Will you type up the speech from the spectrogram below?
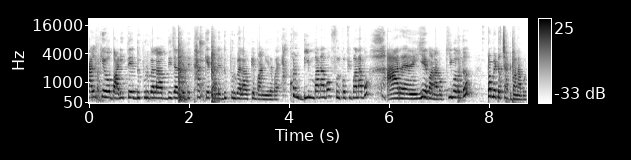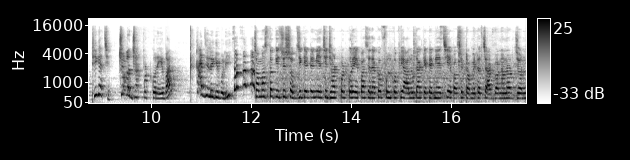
কালকে ও বাড়িতে দুপুরবেলা অবধি যা যদি থাকে, তাহলে দুপুরবেলা ওকে বানিয়ে দেবো। এখন ডিম বানাবো, ফুলকপি বানাবো, আর ইয়ে বানাবো। কি বলতো টমেটো চাট বানাবো, ঠিক আছে? চলো ঝটপট করে এবার কাজে লেগে পড়ি। সমস্ত কিছু সবজি কেটে নিয়েছি, ঝটপট করে এপাশে দেখো ফুলকপি, আলুটা কেটে নিয়েছি, এপাশে টমেটো চাট বানানোর জন্য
